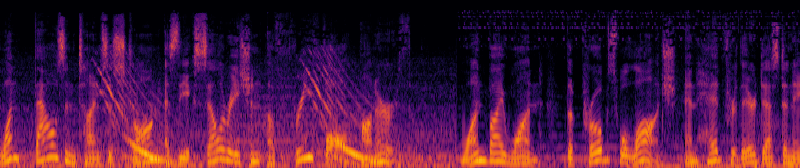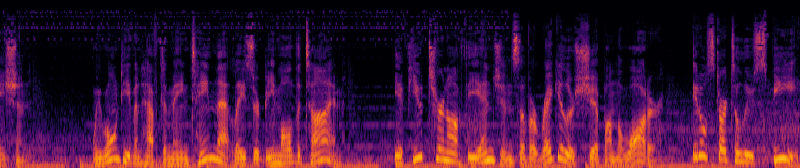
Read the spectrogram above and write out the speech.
1,000 times as strong hmm. as the acceleration of free fall on Earth. One by one, the probes will launch and head for their destination. We won't even have to maintain that laser beam all the time. If you turn off the engines of a regular ship on the water, it'll start to lose speed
